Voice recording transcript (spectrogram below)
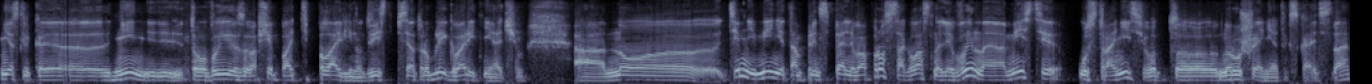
несколько э, дней, то вы вообще платите половину. 250 рублей говорить не о чем. А, но, тем не менее, там принципиальный вопрос, согласны ли вы на месте устранить вот э, нарушение, так сказать. Да?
